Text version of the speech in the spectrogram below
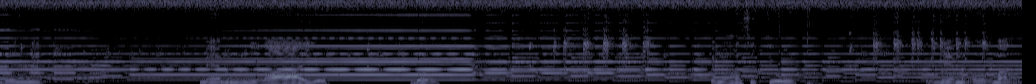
เบิ่งนี่แม่มันมีลายอยู่ เบิ่งจังหน่อยเฮาสิจูดแม่มันออกมาเลย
